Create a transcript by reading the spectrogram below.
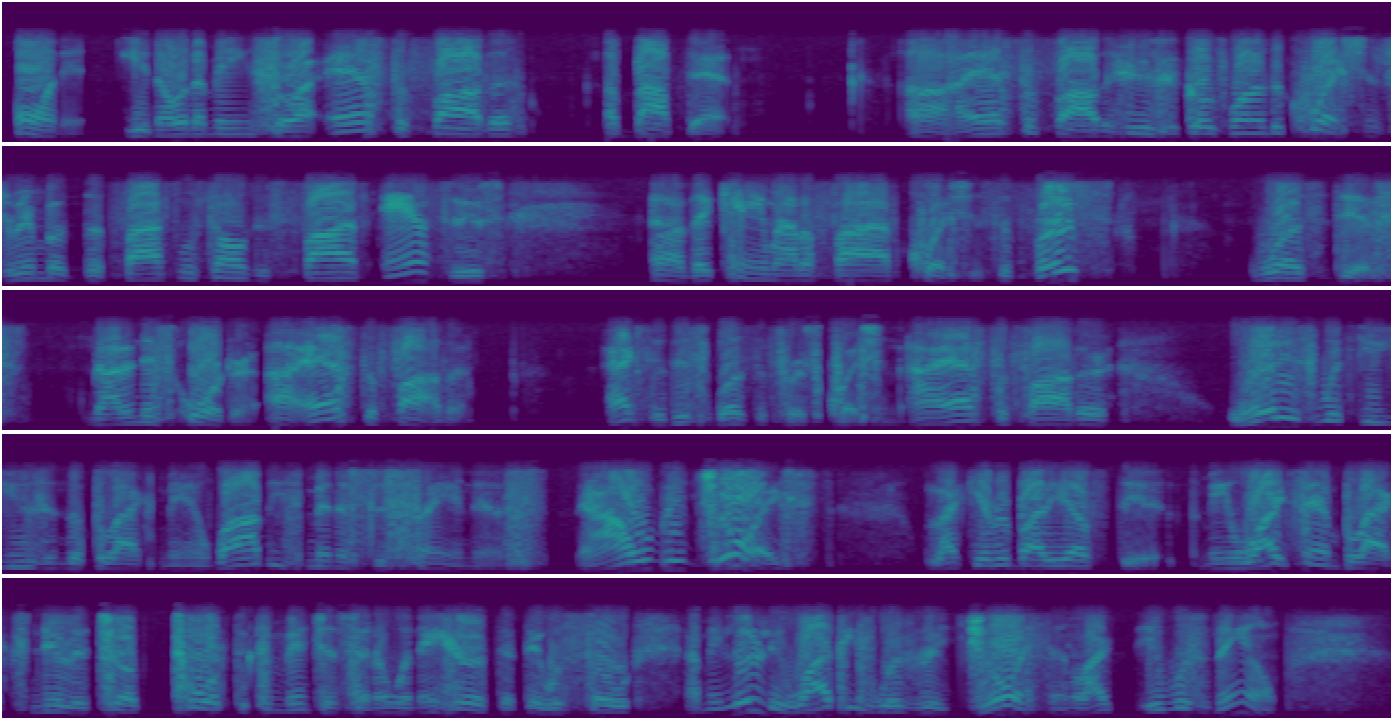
on it. You know what I mean? So I asked the Father about that. Uh, I asked the Father. Here goes one of the questions. Remember, the five smooth stones is five answers uh, that came out of five questions. The first was this, not in this order. I asked the Father. Actually, this was the first question. I asked the Father, "What is with you using the black man? Why are these ministers saying this?" Now I rejoiced like everybody else did. I mean, whites and blacks nearly tore, tore up the convention center when they heard that they were so. I mean, literally, white people was rejoicing like it was them.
